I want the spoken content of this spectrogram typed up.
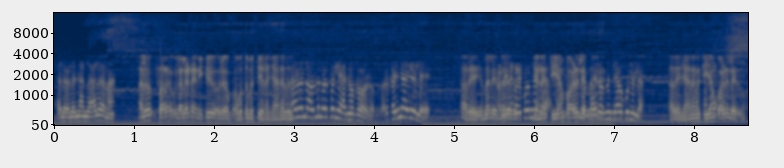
ഹലോ ഹലോ ഞാൻ ലാലാണ്. ഹലോ സാറേ ലാലേട്ടാ എനിക്ക് ഒരു അബദ്ധം പറ്റിയാണ്. ഞാനത് അതൊന്നും കുഴപ്പമില്ല. അങ്ങോട്ട് പോകണം കഴിഞ്ഞ കാര്യമല്ലേ അതെ എന്നാലും ഞാൻ ചെയ്യാൻ പാടില്ലായിരുന്നു. ഒന്നും അതെ ഞാനങ്ങനെ ചെയ്യാൻ പാടില്ലായിരുന്നു.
